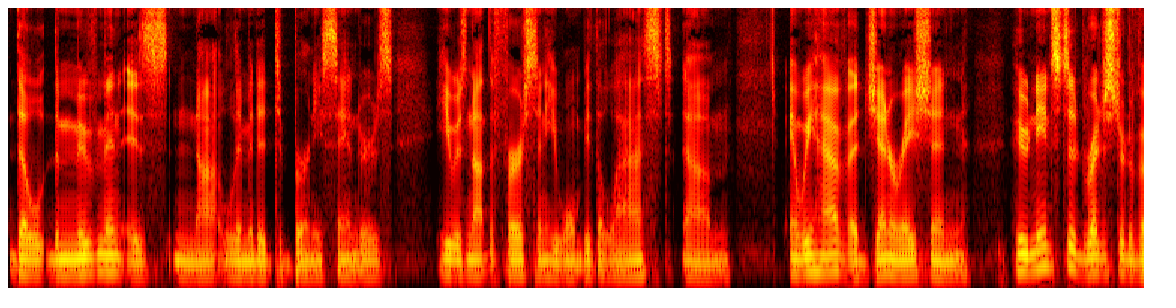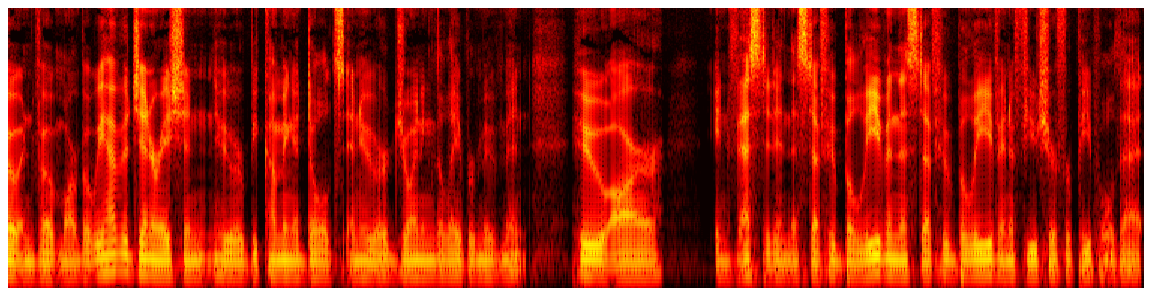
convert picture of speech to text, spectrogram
the the movement is not limited to Bernie Sanders. He was not the first, and he won't be the last. Um, and we have a generation who needs to register to vote and vote more. But we have a generation who are becoming adults and who are joining the labor movement, who are invested in this stuff, who believe in this stuff, who believe in a future for people that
